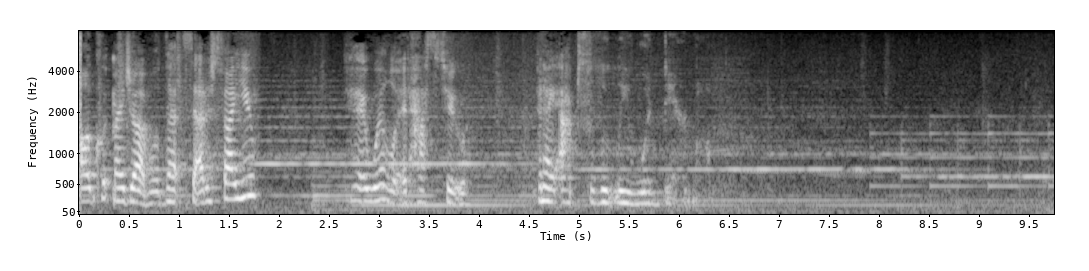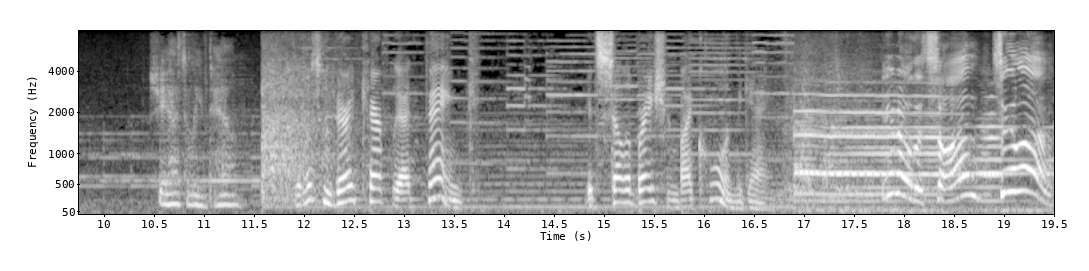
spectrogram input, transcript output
I'll quit my job. Will that satisfy you? Yeah, it will. It has to. And I absolutely would dare, Mom. She has to leave town. But listen very carefully, I think. It's Celebration by Kool and the Gang. You know the song. Sing along.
